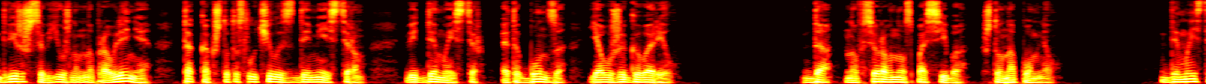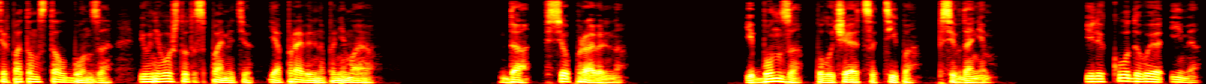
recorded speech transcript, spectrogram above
движешься в южном направлении, так как что-то случилось с Демейстером, ведь Демейстер — это Бонза, я уже говорил. Да, но все равно спасибо, что напомнил. Демейстер потом стал Бонза, и у него что-то с памятью, я правильно понимаю. Да, все правильно. И Бонза получается типа псевдоним. Или кодовое имя.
